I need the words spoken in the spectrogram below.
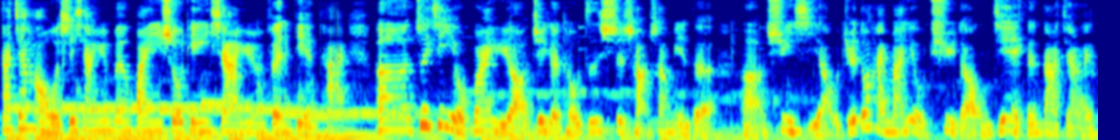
大家好，我是夏云芬，欢迎收听夏云芬电台。呃，最近有关于哦这个投资市场上面的呃讯息啊，我觉得都还蛮有趣的。我们今天也跟大家来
